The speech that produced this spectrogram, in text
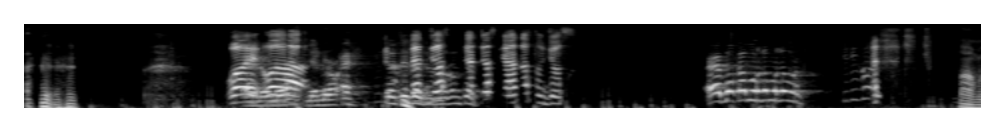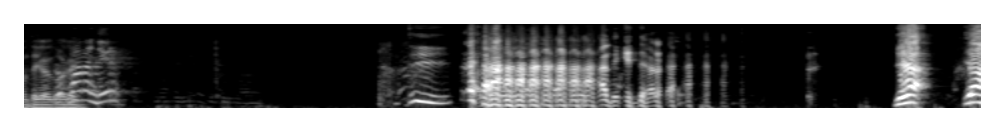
Wah, Eh, dorong, wah. jangan dorong. Eh, Jos, Jos, Jos, Jos. Jos di atas tuh Jos. Eh, bawa kabur, kabur, kabur. Ah mentega goreng. ke mana anjir? Ih. Dikejar. ya, ya.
